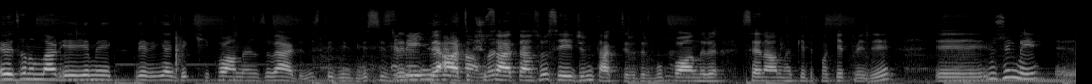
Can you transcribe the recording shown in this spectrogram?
Evet hanımlar e, yemekleri yedik, puanlarınızı verdiniz. Dediğim gibi sizlerin Emeğinize ve artık şu sağlık. saatten sonra seyircinin takdiridir bu puanları Sena'nın hak edip hak etmediği. Ee, üzülmeyin. Ee,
